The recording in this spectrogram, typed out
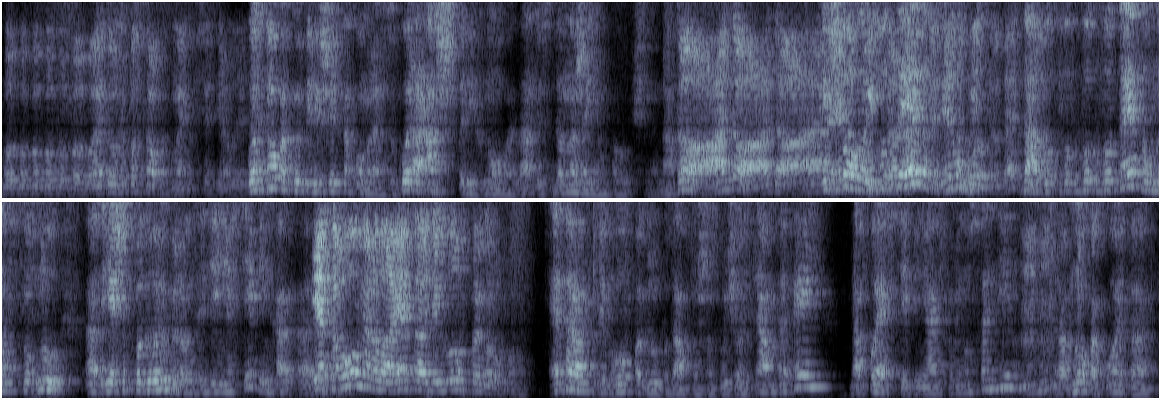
б- б- б- б- б- б- это уже после того, как мы это все сделали. После того, как мы перешли к такому равенству, какой-то Да. h новое, да, то есть домножением полученное, да. Да, да, да. И это что у нас вот да, это, это ну, быстро, да, Да, вот, вот- вот это у нас, ну, ну, э, я сейчас поговорю про возведение в степень. как, э, Это умерло, а это легло в P-группу. Это легло в P-группу, да, потому что случилось лямбда L на P в степени альфа минус 1 Мгм. равно какое-то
